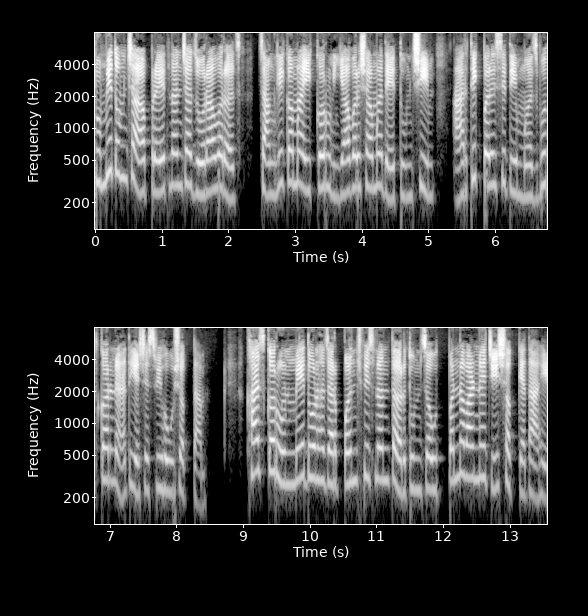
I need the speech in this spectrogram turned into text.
तुम्ही तुमच्या प्रयत्नांच्या जोरावरच चांगली कमाई करून या वर्षामध्ये तुमची आर्थिक परिस्थिती मजबूत करण्यात यशस्वी होऊ शकता. खास करून मे दोन हजार पंचवीस नंतर तुमचं उत्पन्न वाढण्याची शक्यता आहे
